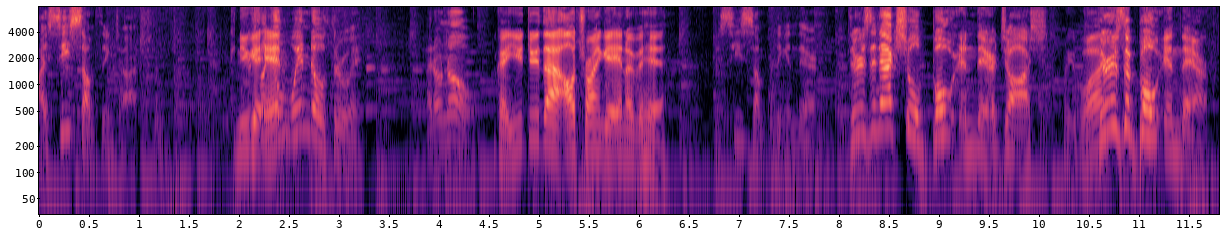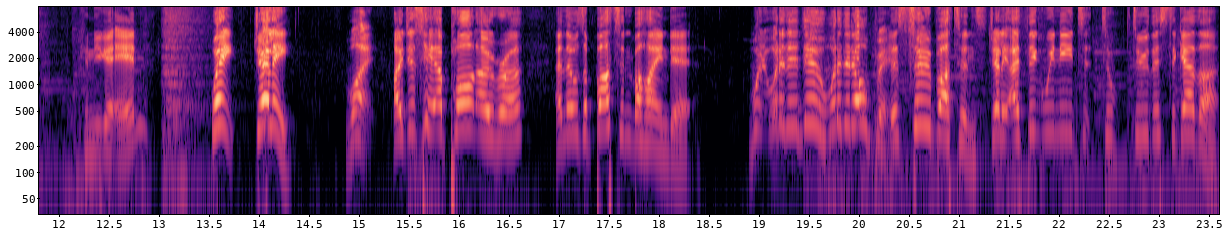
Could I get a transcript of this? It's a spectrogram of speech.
I see something, Josh. Can you There's get like in? a window through it. I don't know. Okay, you do that. I'll try and get in over here. I see something in there. There's an actual boat in there, Josh. Wait, what? There is a boat in there. Can you get in? Wait, Jelly! What? I just hit a plant over her, and there was a button behind it. What, what did it do? What did it open? There's two buttons. Jelly, I think we need to, to do this together.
